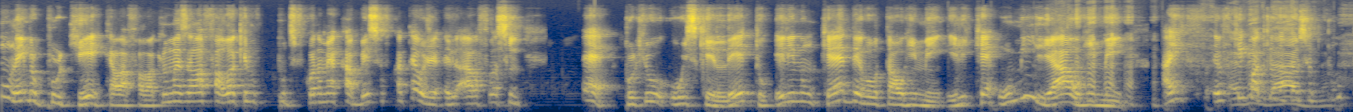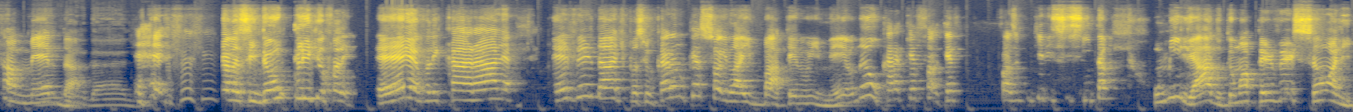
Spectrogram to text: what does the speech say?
não lembro por que, ela falou aquilo, mas ela falou aquilo, putz, ficou na minha cabeça e fica até hoje. Ela falou assim: é, porque o, o, esqueleto, ele não quer derrotar o He-Man, ele quer humilhar o He-Man. Aí eu fiquei é com aquilo, eu falei assim, né? puta é merda. É, assim, deu um clique, eu falei, é, eu falei, caralho, é verdade. Tipo assim, o cara não quer só ir lá e bater no e-mail, não, o cara quer, quer fazer com que ele se sinta humilhado, tem uma perversão ali.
